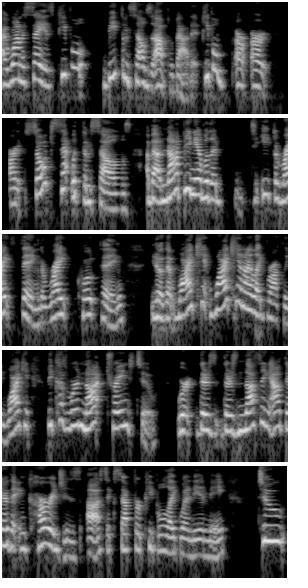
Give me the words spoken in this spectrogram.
I want to say is people beat themselves up about it. People are are are so upset with themselves about not being able to to eat the right thing, the right quote thing, you know, that why can't why can't I like broccoli? Why can't because we're not trained to. We're there's there's nothing out there that encourages us except for people like Wendy and me to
